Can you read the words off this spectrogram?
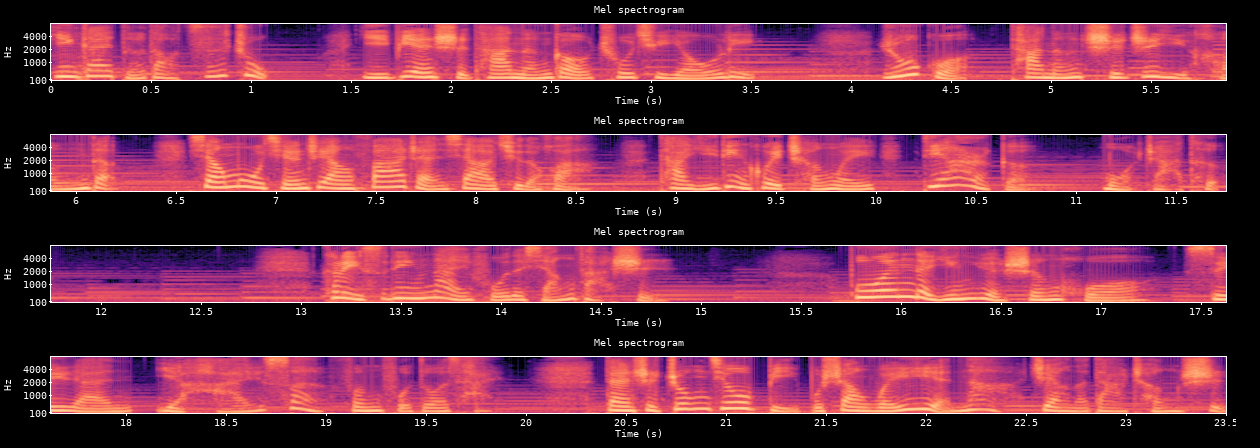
应该得到资助，以便使他能够出去游历。如果他能持之以恒地像目前这样发展下去的话，他一定会成为第二个莫扎特。克里斯汀·奈福的想法是，波恩的音乐生活虽然也还算丰富多彩，但是终究比不上维也纳这样的大城市。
